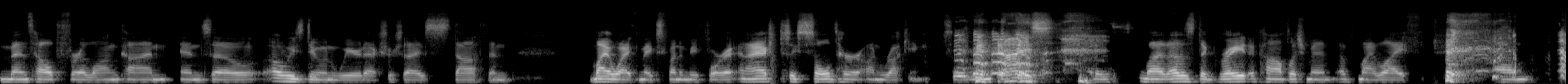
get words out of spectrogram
Men's Health for a long time, and so always doing weird exercise stuff. And my wife makes fun of me for it, and I actually sold her on rucking. So nice. That is, my, that is the great accomplishment of my life. Um,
